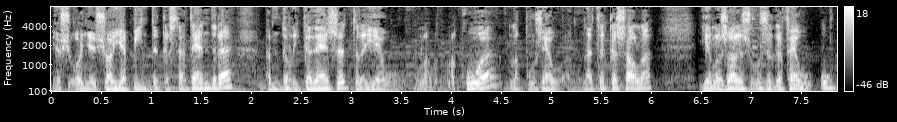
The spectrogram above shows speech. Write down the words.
i això, ony, això ja pinta que està tendra, amb delicadesa traieu la, la cua, la poseu en una altra cassola, i aleshores us agafeu un,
